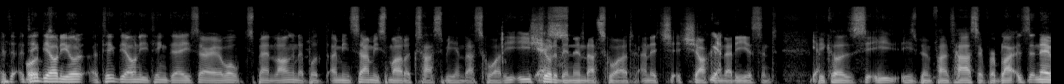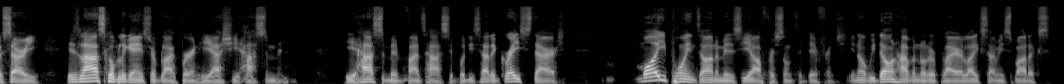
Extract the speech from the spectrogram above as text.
I, th- I think the only I think the only thing they sorry I won't spend long on it, but I mean Sammy Szmodics has to be in that squad. He, he yes. should have been in that squad, and it's it's shocking yeah. that he isn't yeah. because he he's been fantastic for Black. Now, sorry, his last couple of games for Blackburn, he actually hasn't been he hasn't been fantastic, but he's had a great start my point on him is he offers something different. You know, we don't have another player like Sammy Szmodics.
